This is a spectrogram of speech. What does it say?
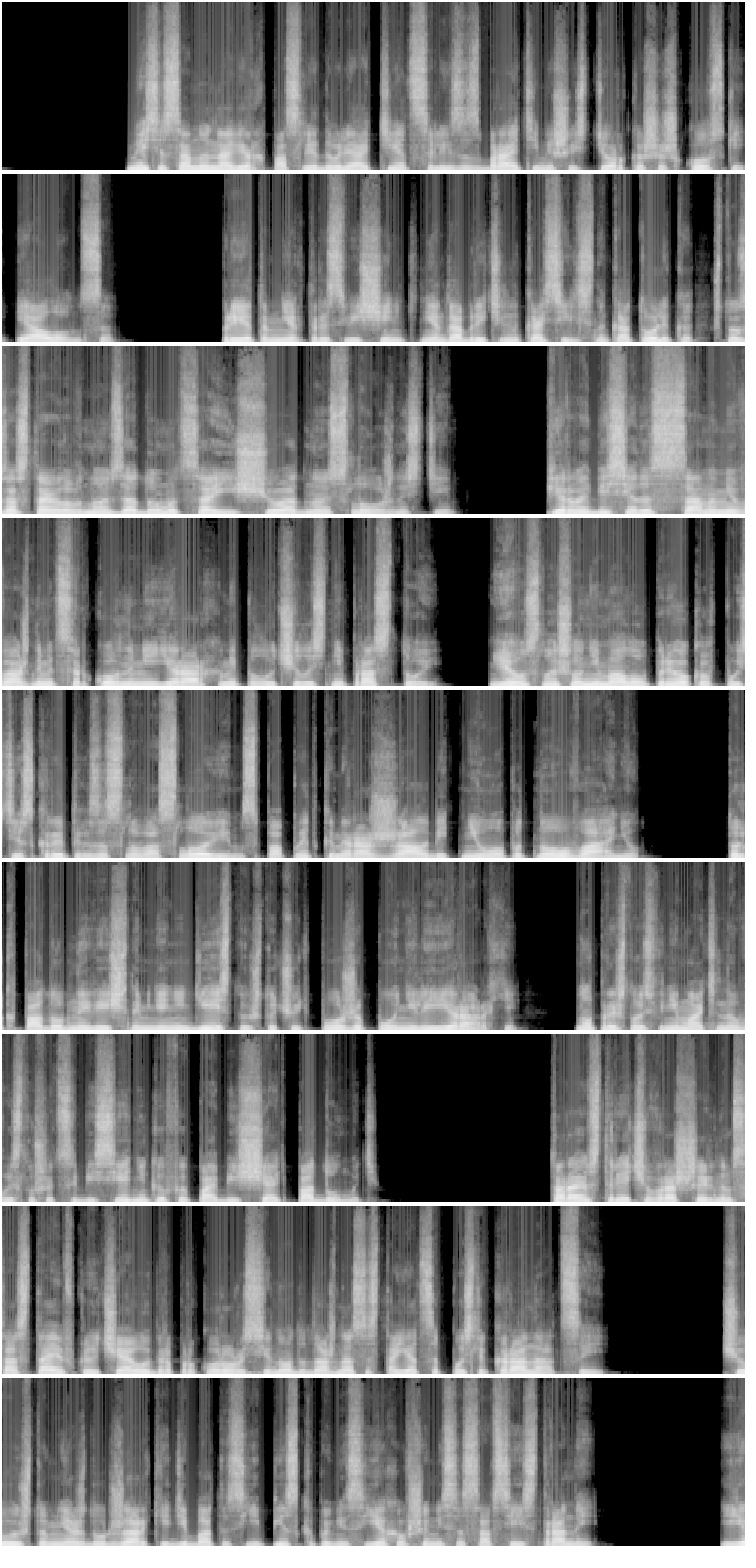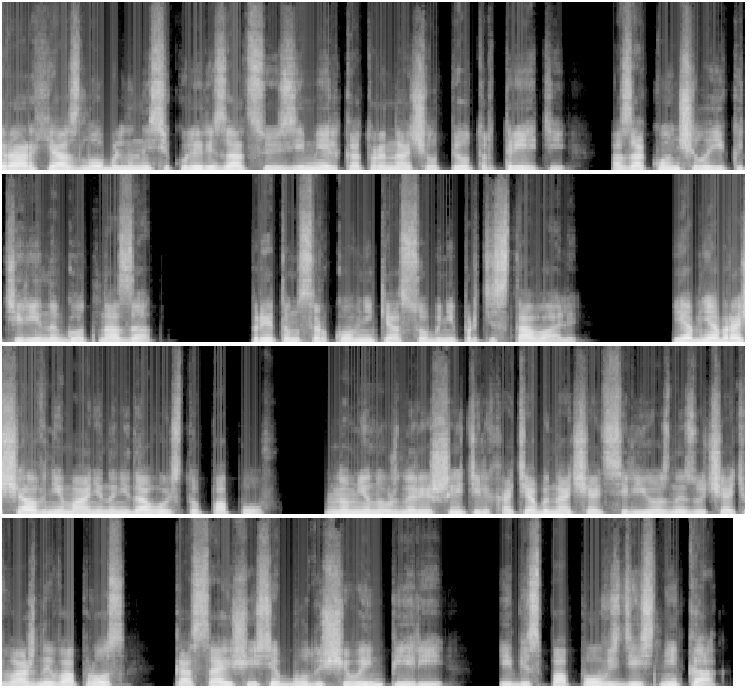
Вместе со мной наверх последовали отец, Лиза с братьями, Шестерка, Шишковский и Алонсо. При этом некоторые священники неодобрительно косились на католика, что заставило вновь задуматься о еще одной сложности. Первая беседа с самыми важными церковными иерархами получилась непростой. Я услышал немало упреков, пусть и скрытых за словословием, с попытками разжалобить неопытного Ваню. Только подобные вещи на меня не действуют, что чуть позже поняли иерархи. Но пришлось внимательно выслушать собеседников и пообещать подумать. Вторая встреча в расширенном составе, включая обер-прокурора Синода, должна состояться после коронации. Чую, что меня ждут жаркие дебаты с епископами, съехавшимися со всей страны. Иерархи озлоблены на секуляризацию земель, который начал Петр III, а закончила Екатерина год назад. При этом церковники особо не протестовали. Я бы не обращал внимания на недовольство попов, но мне нужно решить или хотя бы начать серьезно изучать важный вопрос, касающийся будущего империи, и без попов здесь никак.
